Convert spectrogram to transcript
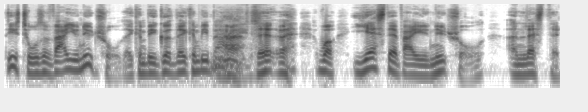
these tools are value neutral. They can be good, they can be bad. Right. well, yes, they're value neutral unless their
